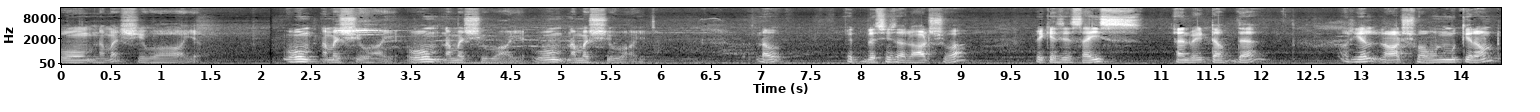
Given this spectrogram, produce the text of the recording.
Om Namah Shivaya. Om Namah Shivaya. Om Namah Shivaya. Om Namah Shivaya. Now, with blessings of Lord Shiva, we can size and weight of the real Lord Shiva Unmukhi round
